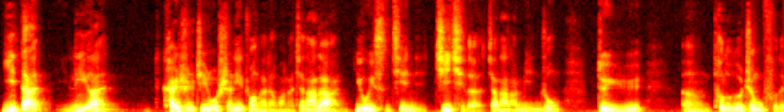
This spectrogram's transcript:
一旦立案。开始进入审理状态的话呢，加拿大又一次激激起了加拿大民众对于嗯特鲁多政府的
